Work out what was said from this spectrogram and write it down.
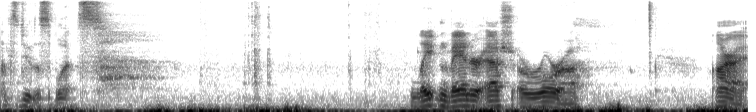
Let's do the splits. Leighton Vander Esch Aurora. All right,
